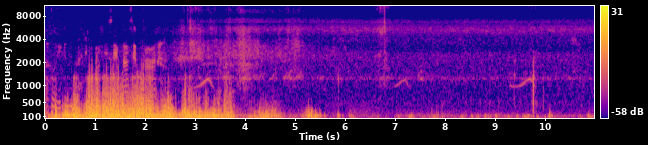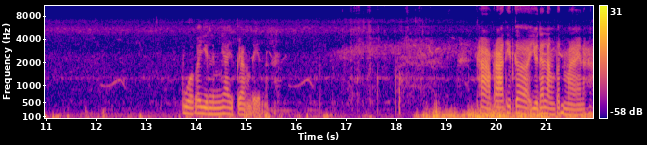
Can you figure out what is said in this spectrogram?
ระเหยขึ้นมาทำให้แสบหน้าแสบตานะบัวก็ยืนน้ำหญ้าอยู่กลางแดดนะคะค่ะพระอาทิตย์ก็อยู่ด้านหลังต้นไม้นะคะ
